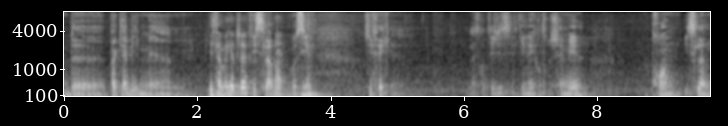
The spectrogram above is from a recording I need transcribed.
de. Pas Khabib, mais. euh, Islam Makachev Islam Ouais. aussi, Mhm. qui fait que la stratégie c'est de gagner contre Shamil, prendre Islam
